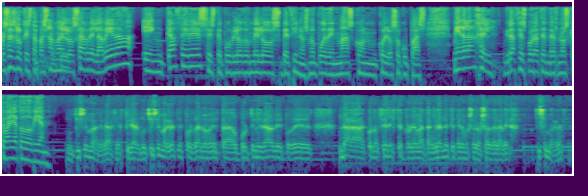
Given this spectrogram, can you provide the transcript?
Pues es lo que está pasando en Losar de la Vera, en Cáceres, este pueblo donde los vecinos no pueden más con, con los ocupas. Miguel Ángel, gracias por atendernos, que vaya todo bien. Muchísimas gracias, Pilar. Muchísimas gracias por darnos esta oportunidad de poder dar a conocer este problema tan grande que tenemos en los de la Vera. Muchísimas gracias.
